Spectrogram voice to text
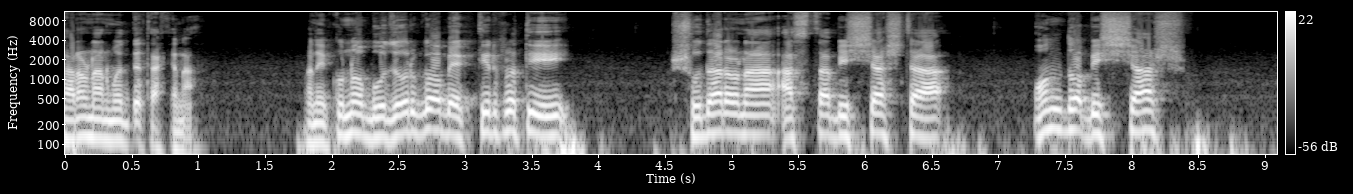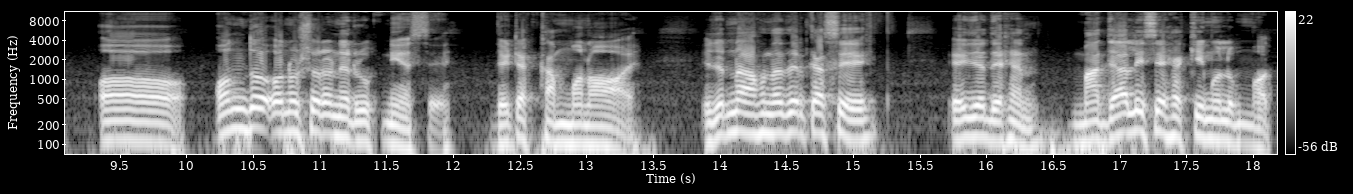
ধারণার মধ্যে থাকে না। মানে কোনো বুজুর্গ ব্যক্তির প্রতি সুধারণা, আস্থা, বিশ্বাসটা অন্ধবিশ্বাস অন্ধ অনুসরণের রূপ নিয়েছে, যেটা কাম্য নয়। এজন্য আপনাদের কাছে এই যে দেখেন, মাজালিসে হাকিমুল উম্মত।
